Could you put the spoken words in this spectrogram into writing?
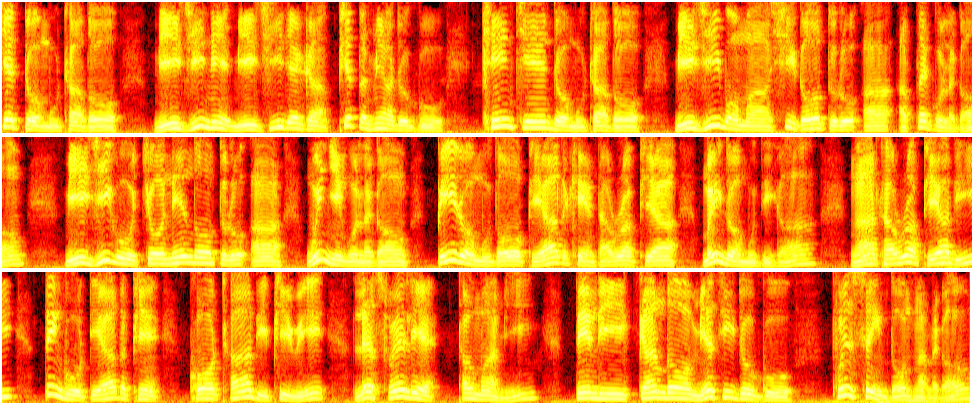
ကြက်တော်မူထသောမြေကြီးနှင့်မြေကြီးတဲကဖြစ်သည်များတို့ကိုခင်းကျင်းတော်မူထသော မြေကြီးပေါ်မှရှိသောသူတို့အားအသက်ကို၎င်းမြေကြီးကိုကြော်နှင်းသောသူတို့အားဝိညာဉ်ကို၎င်းပေးတော်မူသောဘုရားသခင်သာရဘုရားမိန်တော်မူသည်ကားငါသာရဘုရားသည်တင့်ကိုတရားသဖြင့်ခေါ်ထားသည်ဖြစ်၍လက်ဆွဲလျက်ထောက်မှမည်တင်သည်ကမ်းသောမျက်စိတို့ကိုဖွင့်စိမ့်သောငါ၎င်း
